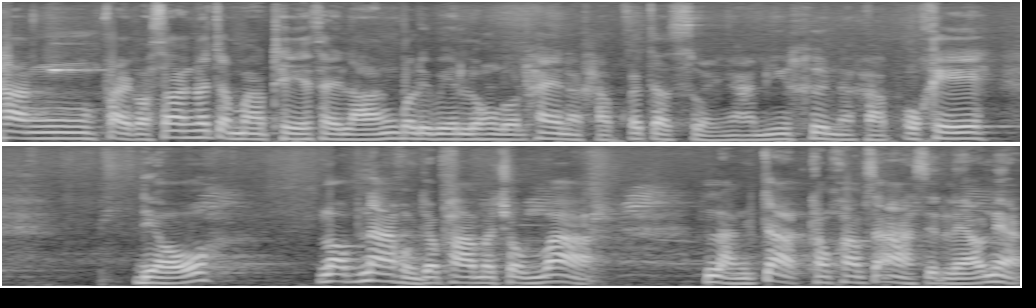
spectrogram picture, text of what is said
ทางฝ่ายก่อสร้างก็จะมาเทใส่ล้างบริเวณโรงรถให้นะครับ ก็จะสวยงามยิ่งขึ้นนะครับ โอเค เดี๋ยวรอบหน้าผมจะพามาชมว่า หลังจากทำความสะอาดเสร็จแล้วเนี่ย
